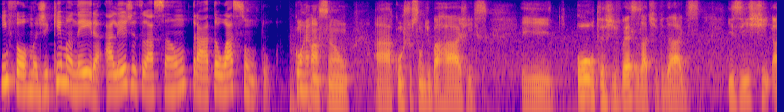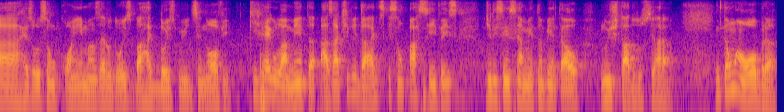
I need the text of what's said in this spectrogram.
informa de que maneira a legislação trata o assunto. Com relação à construção de barragens e outras diversas atividades, existe a resolução COEMA 02/2019 que regulamenta as atividades que são passíveis de licenciamento ambiental no estado do Ceará. Então, uma obra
